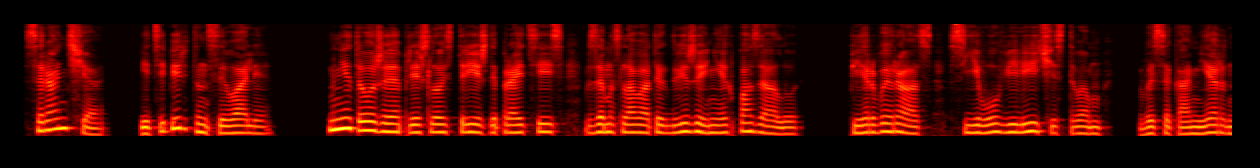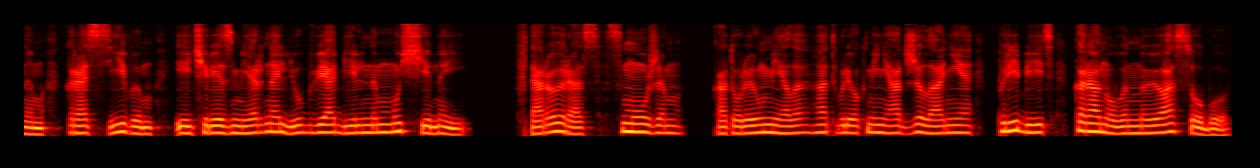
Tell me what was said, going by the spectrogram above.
«саранча», и теперь танцевали. Мне тоже пришлось трижды пройтись в замысловатых движениях по залу. Первый раз с его величеством, высокомерным, красивым и чрезмерно любвеобильным мужчиной. Второй раз с мужем, который умело отвлек меня от желания прибить коронованную особу.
